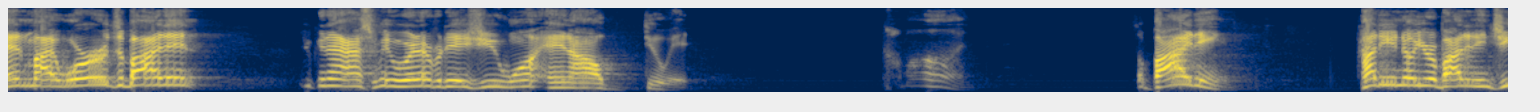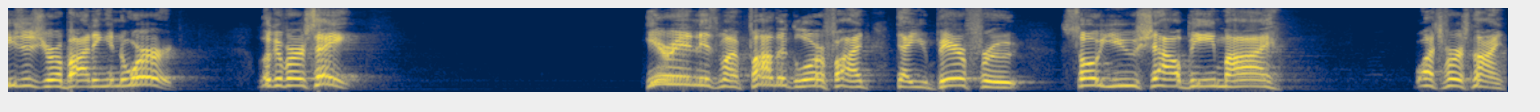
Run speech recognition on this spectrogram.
and my words abide in, you can ask me whatever it is you want and I'll do it. Come on. Abiding. How do you know you're abiding in Jesus? You're abiding in the word. Look at verse 8. Herein is my Father glorified that you bear fruit, so you shall be my. Watch verse 9.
